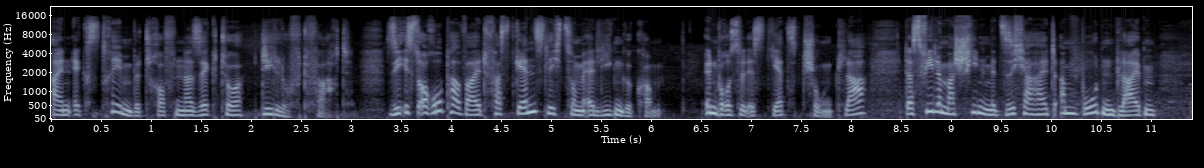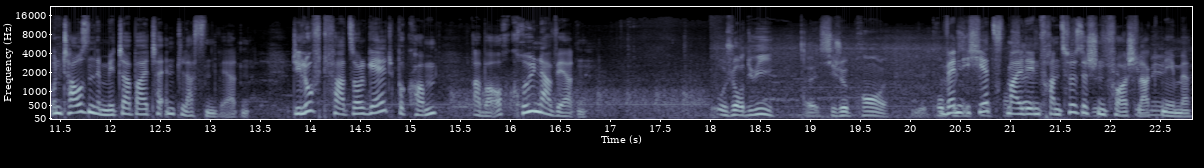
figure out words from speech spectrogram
Ein extrem betroffener Sektor, die Luftfahrt. Sie ist europaweit fast gänzlich zum Erliegen gekommen. In Brüssel ist jetzt schon klar, dass viele Maschinen mit Sicherheit am Boden bleiben und tausende Mitarbeiter entlassen werden. Die Luftfahrt soll Geld bekommen, aber auch grüner werden. Wenn ich jetzt mal den französischen Vorschlag nehme,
